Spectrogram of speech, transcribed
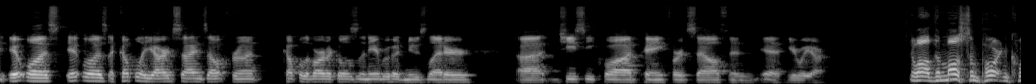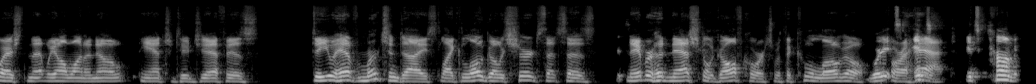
it was it was a couple of yard signs out front, a couple of articles in the neighborhood newsletter, uh, GC Quad paying for itself, and yeah, here we are. Well, the most important question that we all want to know the answer to, Jeff, is do you have merchandise like logo shirts that says neighborhood national golf course with a cool logo or a hat? It's, it's, coming.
